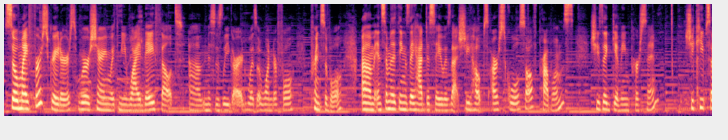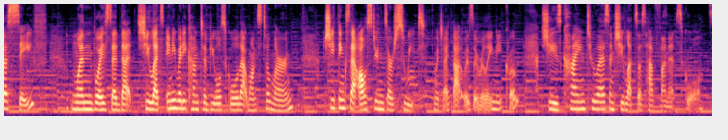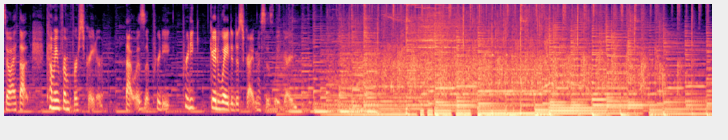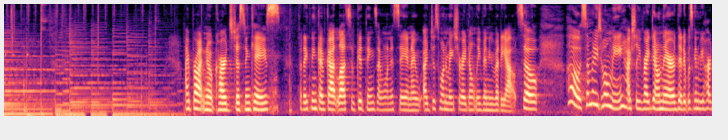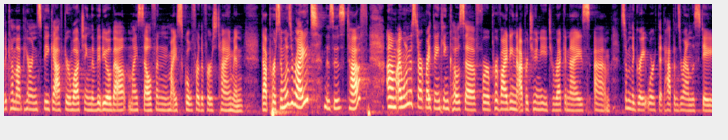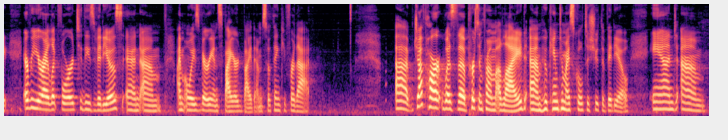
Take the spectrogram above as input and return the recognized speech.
So my first graders were sharing with me why they felt um, Mrs. Legard was a wonderful principal. Um, and some of the things they had to say was that she helps our school solve problems. She's a giving person. She keeps us safe. One boy said that she lets anybody come to Buell School that wants to learn. She thinks that all students are sweet, which I thought was a really neat quote. She's kind to us and she lets us have fun at school. So I thought coming from first grader, that was a pretty pretty good way to describe Mrs. Legard. I brought note cards just in case, but I think I've got lots of good things I want to say, and I, I just want to make sure I don't leave anybody out. So, Oh, somebody told me, actually right down there, that it was going to be hard to come up here and speak after watching the video about myself and my school for the first time, and that person was right. This is tough. Um, I want to start by thanking COSA for providing the opportunity to recognize um, some of the great work that happens around the state. Every year I look forward to these videos, and um, I'm always very inspired by them, so thank you for that. Uh, Jeff Hart was the person from Allied um, who came to my school to shoot the video. And um,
